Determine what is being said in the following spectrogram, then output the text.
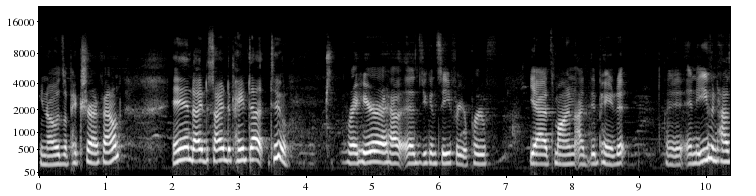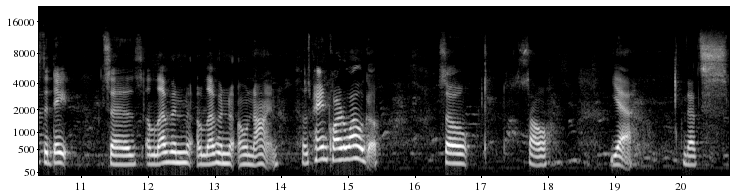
you know, is a picture I found, and I decided to paint that too. Right here, I have, as you can see for your proof, yeah, it's mine. I did paint it, and it even has the date. It says 11 11 09. So it was painted quite a while ago. So, so, yeah, that's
